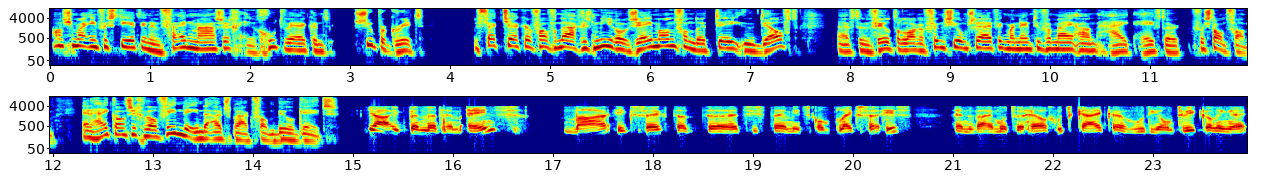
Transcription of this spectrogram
als je maar investeert in een fijnmazig en goed werkend supergrid. De factchecker van vandaag is Miro Zeeman van de TU Delft. Hij heeft een veel te lange functieomschrijving, maar neemt u van mij aan, hij heeft er verstand van. En hij kan zich wel vinden in de uitspraak van Bill Gates. Ja, ik ben met hem eens. Maar ik zeg dat uh, het systeem iets complexer is. En wij moeten heel goed kijken hoe die ontwikkelingen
